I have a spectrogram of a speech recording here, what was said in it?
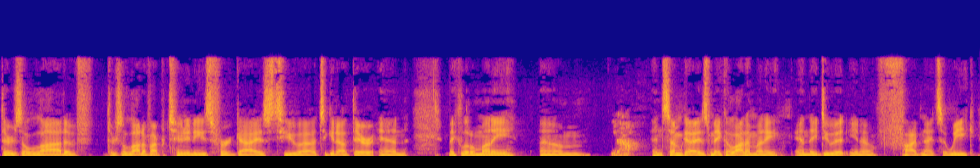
there's a lot of there's a lot of opportunities for guys to uh, to get out there and make a little money. Um, Yeah, and some guys make a lot of money and they do it you know five nights a week.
